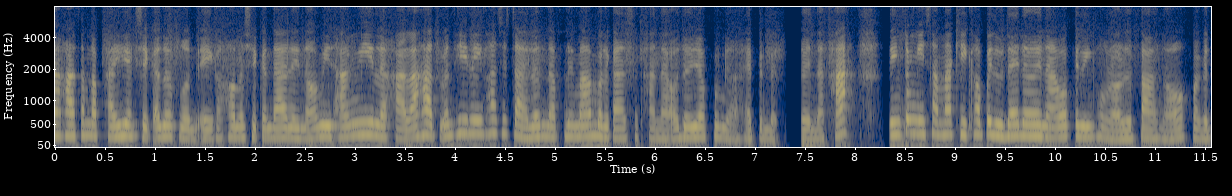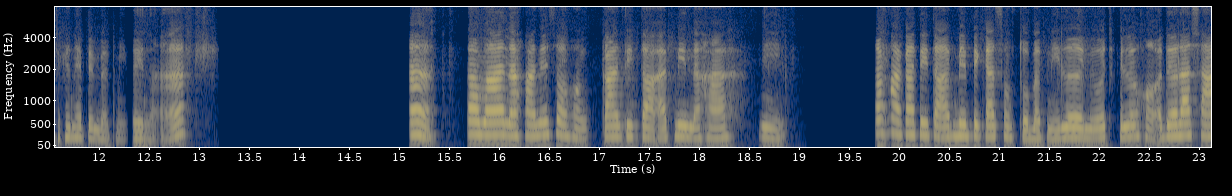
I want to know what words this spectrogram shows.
นะคะสำหรับใครที่อยากเช็คออเดอร์ของตนเองก็เข้ามาเช็คกันได้เลยเนาะมีทั้งนี่เลยค่ะ รหัสวันที่ลิงก์ค่าใช้จ่ายเริ่มนับปริมาบริการสถานะออเดอร์ยอดคงเหลือให้เป็นแบบเลยนะคะลิงก์ตรงนี้สามารถคลิกเข้าไปดูได้เลยนะ ว่าเป็นลิงก์ของเราหรือเปล่าเนาะมันก็จะขึ้นให้เป็นแบบนี้เลยนะ อะต่อมานะคะในส่วนของการติดต่อแอดมินนะคะ นี่ช่องทางการติดต่อแอดมินเป็นการส่งตัวแบบนี้เลย ไม่ว่าจะเป็นเรื่องของออเดอร์ล่าช้า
